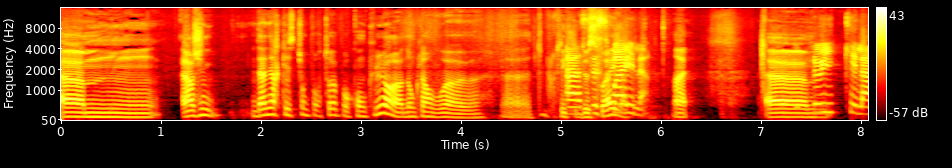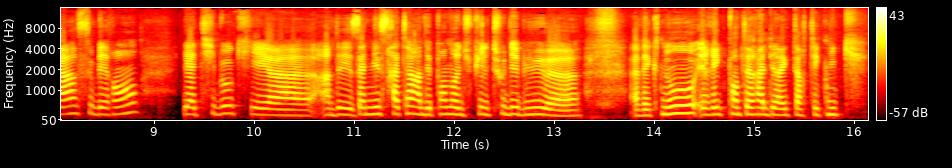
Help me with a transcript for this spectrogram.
Euh, alors, j'ai une dernière question pour toi pour conclure. Donc là, on voit euh, toute l'équipe ah, de Swile. Ouais. Euh, Loïc qui est là, Soubéran. Il y a Thibaut qui est euh, un des administrateurs indépendants depuis le tout début euh, avec nous. Eric Pantera, le directeur technique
